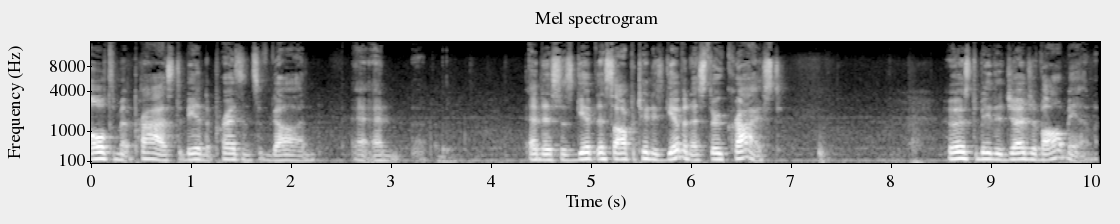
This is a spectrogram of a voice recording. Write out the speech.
ultimate prize to be in the presence of God. And and this is give this opportunity is given us through Christ, who is to be the judge of all men.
